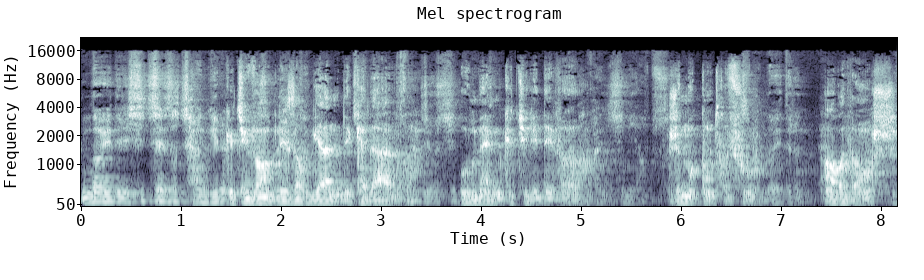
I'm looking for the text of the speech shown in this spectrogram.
Que tu vendes les organes des cadavres, ou même que tu les dévores, je m'en contrefous. En revanche,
